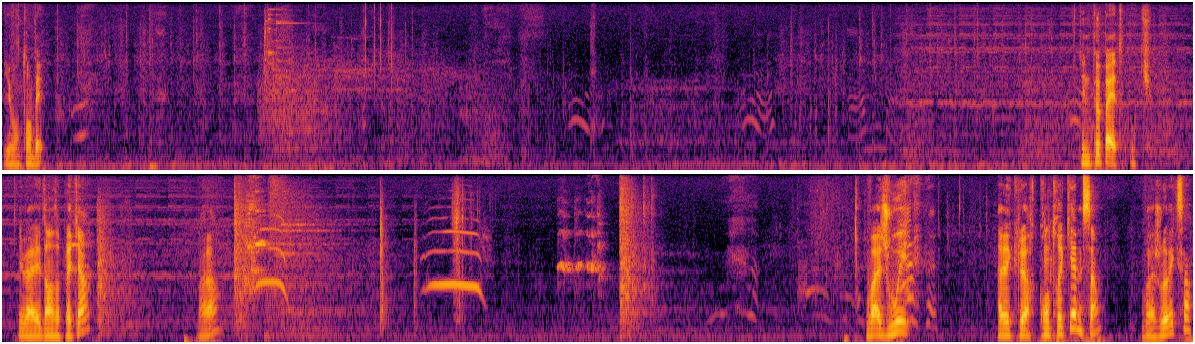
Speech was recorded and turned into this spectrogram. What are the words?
Ils vont tomber. Tu ne peux pas être hook. Il va aller dans un placard. Voilà. On va jouer avec leur contre-kems, hein. On va jouer avec ça.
